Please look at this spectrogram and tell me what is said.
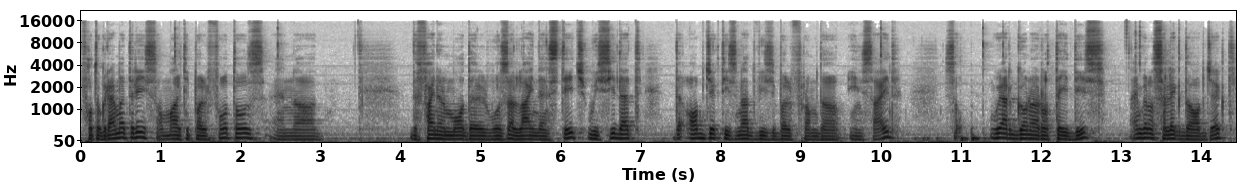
photogrammetry, so multiple photos, and uh, the final model was aligned and stitched, we see that the object is not visible from the inside. So we are gonna rotate this. I'm gonna select the object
